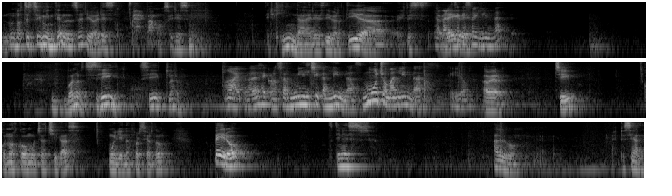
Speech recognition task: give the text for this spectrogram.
No no te estoy mintiendo, en serio. Eres... ay, vamos, eres... Eres linda, eres divertida, eres ¿Te parece alegre. que soy linda? Bueno, sí, sí, claro. Ay, pero debes de conocer mil chicas lindas, mucho más lindas que yo. A ver, sí, conozco muchas chicas, muy lindas por cierto, pero tú tienes algo especial.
